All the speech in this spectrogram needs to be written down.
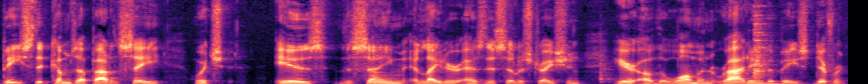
beast that comes up out of the sea, which is the same later as this illustration here of the woman riding the beast. Different,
